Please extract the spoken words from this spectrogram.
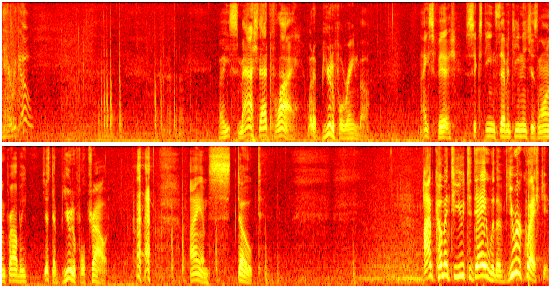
there we go. Well, he smashed that fly. What a beautiful rainbow. Nice fish. 16, 17 inches long probably. Just a beautiful trout. I am stoked. I'm coming to you today with a viewer question.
